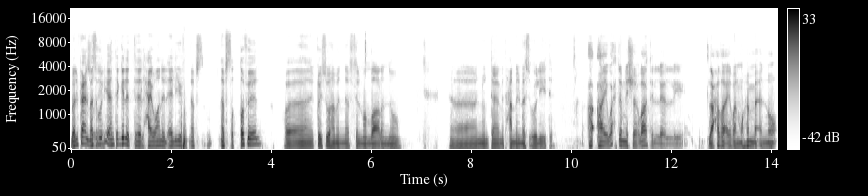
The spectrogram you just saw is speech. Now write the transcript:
بالفعل مسؤولية. مسؤولية. أنت قلت الحيوان الأليف نفس نفس الطفل ويقيسوها من نفس المنظار إنه آه، إنه أنت متحمل مسؤوليته. هاي واحدة من الشغلات اللي, اللي تلاحظها أيضا مهمة إنه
